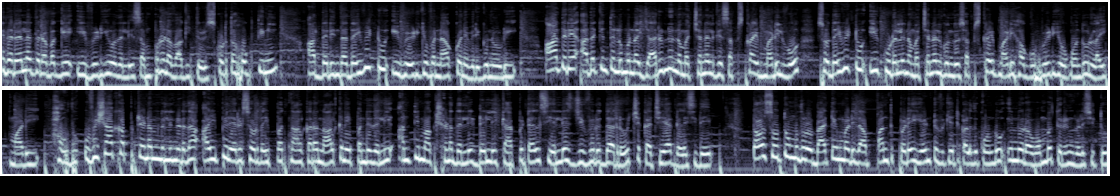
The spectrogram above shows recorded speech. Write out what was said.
ಇದರೆಲ್ಲದರ ಬಗ್ಗೆ ಈ ವಿಡಿಯೋದಲ್ಲಿ ಸಂಪೂರ್ಣವಾಗಿ ತಿಳಿಸ್ಕೊಡ್ತಾ ಹೋಗ್ತೀನಿ. ಆದ್ದರಿಂದ ದಯವಿಟ್ಟು ಈ ವಿಡಿಯೋವನ್ನ ಕೊನೆವರೆಗೂ ನೋಡಿ. ಆದರೆ ಅದಕ್ಕಿಂತಲೂ ಮುನ್ನ ಯಾರನ್ನೂ ನಮ್ಮ ಚಾನೆಲ್ಗೆ ಸಬ್ಸ್ಕ್ರೈಬ್ ಮಾಡಿಲ್ವೋ, ಸೊ ದಯವಿಟ್ಟು ಈ ಕೂಡಲೇ ನಮ್ಮ ಚಾನೆಲ್ಗೊಂದು ಸಬ್ಸ್ಕ್ರೈಬ್ ಮಾಡಿ ಹಾಗೂ ವಿಡಿಯೋಗೊಂದು ಲೈಕ್ ಮಾಡಿ. ಹೌದು, ವಿಶಾಖಪಟ್ಟಣಂನಲ್ಲಿ ನಡೆದ ಐಪಿಎಲ್ ಎರಡ್ ಸಾವಿರದ ಇಪ್ಪತ್ನಾಲ್ಕರ ನಾಲ್ಕನೇ ಪಂದ್ಯದಲ್ಲಿ ಅಂತಿಮ ಕ್ಷಣದಲ್ಲಿ ಡೆಲ್ಲಿ ಕ್ಯಾಪಿಟಲ್ಸ್ ಎಲ್ಎಸ್ಜಿ ವಿರುದ್ಧ ರೋಚಕ ಜಯ ಗಳಿಸಿದೆ. ಟಾಸ್ ಸೋತು ಮೊದಲು ಬ್ಯಾಟಿಂಗ್ ಮಾಡಿದ ಪಂತ್ ಪಡೆ ಎಂಟು ವಿಕೆಟ್ ಕಳೆದುಕೊಂಡು ಇನ್ನೂರ ಒಂಬತ್ತು ರನ್ ಗಳಿಸಿತು.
